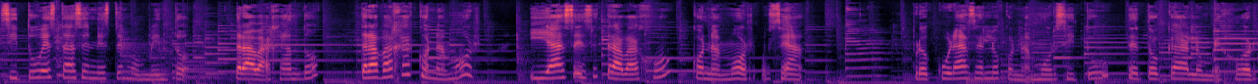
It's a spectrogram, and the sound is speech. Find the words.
Si tú estás en este momento trabajando, trabaja con amor y haz ese trabajo con amor, o sea, procura hacerlo con amor. Si tú te toca a lo mejor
